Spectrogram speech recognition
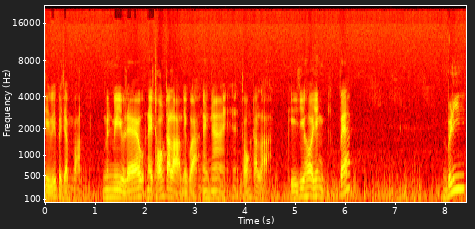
ชีวิตประจำวัน มันมีอยู่แล้วในท้องตลาดดีกว่า ง่ายๆ ท้องตลาด กี่ยี่ห้อยังแป๊บบรีด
